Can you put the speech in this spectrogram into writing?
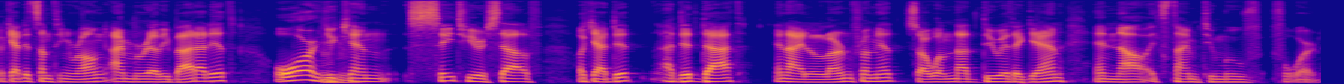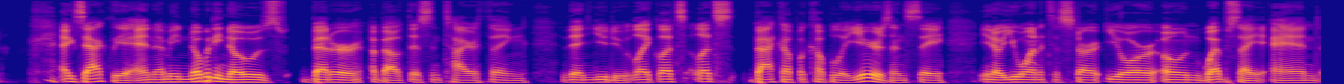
okay, I did something wrong. I'm really bad at it, or you mm-hmm. can say to yourself, okay, I did I did that and I learned from it, so I will not do it again. And now it's time to move forward. Exactly. And I mean nobody knows better about this entire thing than you do. Like let's let's back up a couple of years and say, you know, you wanted to start your own website and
